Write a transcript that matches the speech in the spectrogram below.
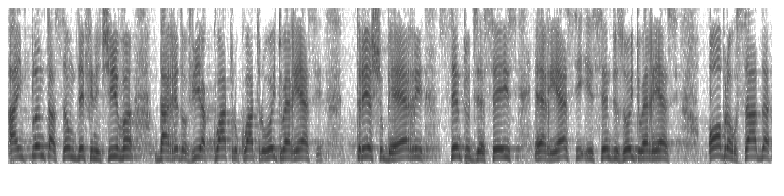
a implantação definitiva da rodovia 448 RS, trecho BR 116 RS e 118 RS, obra orçada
